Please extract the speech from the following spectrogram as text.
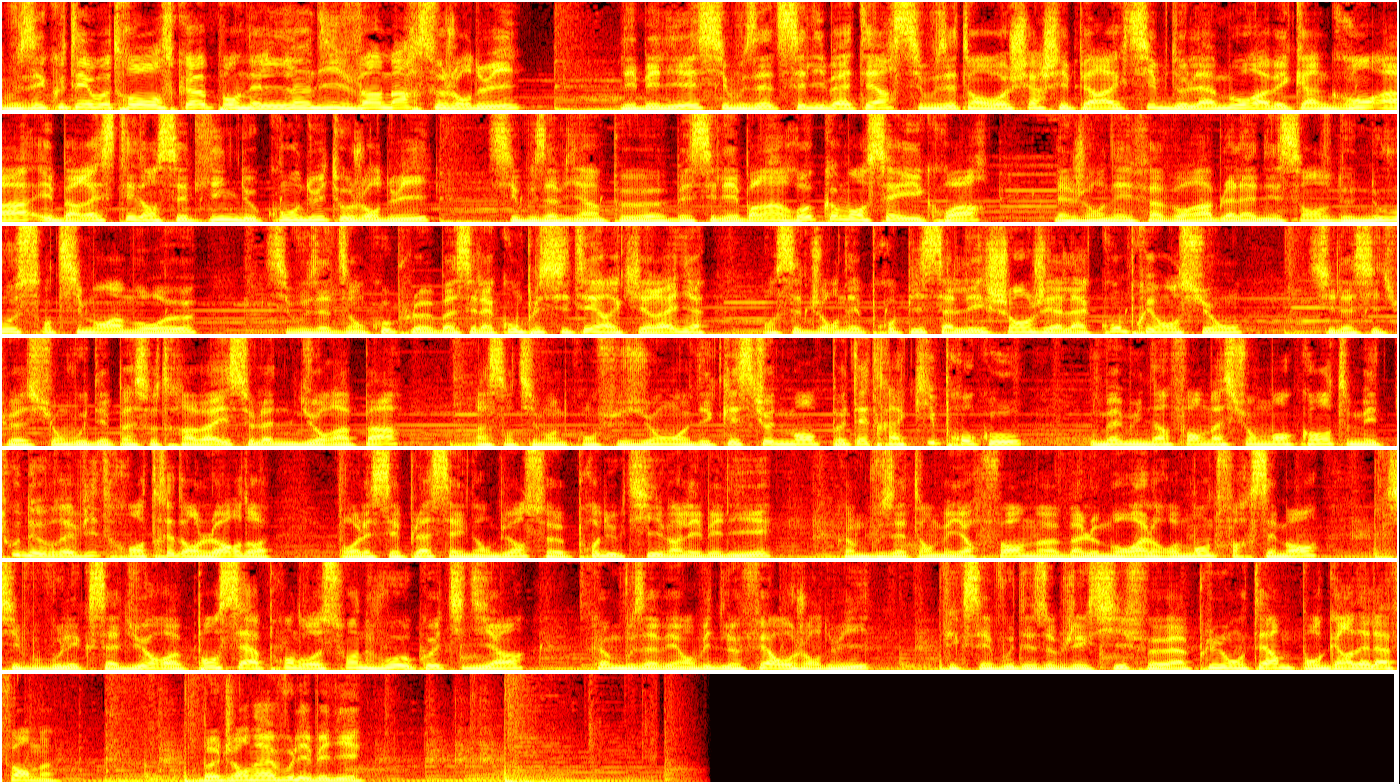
Vous écoutez votre horoscope, on est le lundi 20 mars aujourd'hui. Les béliers, si vous êtes célibataire, si vous êtes en recherche hyperactive de l'amour avec un grand A, et bah restez dans cette ligne de conduite aujourd'hui. Si vous aviez un peu baissé les bras, recommencez à y croire. La journée est favorable à la naissance de nouveaux sentiments amoureux. Si vous êtes en couple, bah c'est la complicité hein, qui règne en cette journée propice à l'échange et à la compréhension. Si la situation vous dépasse au travail, cela ne durera pas. Un sentiment de confusion, des questionnements, peut-être un quiproquo ou même une information manquante, mais tout devrait vite rentrer dans l'ordre pour laisser place à une ambiance productive, hein, les béliers. Comme vous êtes en meilleure forme, bah, le moral remonte forcément. Si vous voulez que ça dure, pensez à prendre soin de vous au quotidien, comme vous avez envie de le faire aujourd'hui. Fixez-vous des objectifs à plus long terme pour garder la forme. Bonne journée à vous les béliers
